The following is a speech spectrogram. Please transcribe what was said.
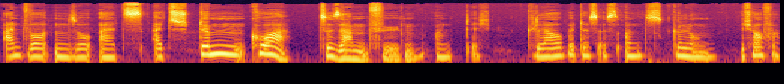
Antworten, so als, als Stimmenchor zusammenfügen. Und ich glaube, das ist uns gelungen. Ich hoffe.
